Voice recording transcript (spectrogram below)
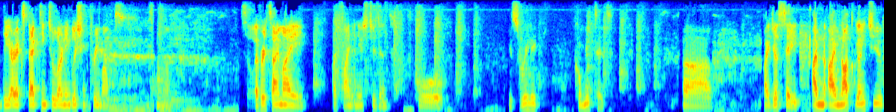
they are expecting to learn English in three months. You know? So every time I I find a new student who is really committed, uh, I just say I'm I'm not going to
